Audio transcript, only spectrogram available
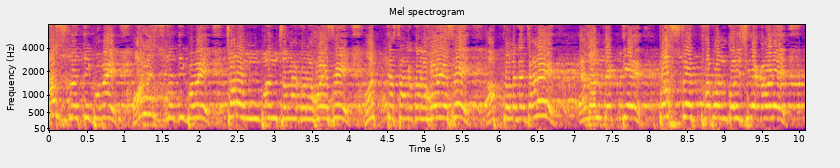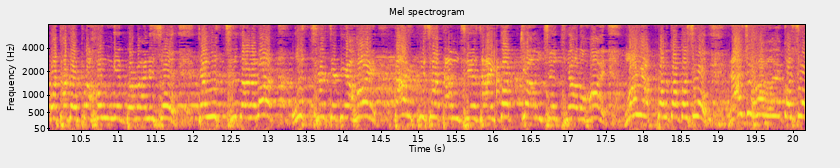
ৰাজনৈতিকভাৱে অৰাজনৈতিকভাৱে চৰম বঞ্চনা কৰা হৈ আছে অত্যাচাৰ কৰা হৈ আছে আপোনালোকে জানে, এজন ব্যক্তিয়ে প্ৰশ্ন উত্থাপন কৰিছিলে কাৰণে কথাটো প্ৰাসংগিকভাৱে আনিছো যে উচ্ছেদৰ নামত উচ্ছেদ যেতিয়া হয় তাৰ পিছত আমচিয়ে যায় কতিয়া আমচিয়ে থিয় নহয় মই আপোনালোকক কৈছো ৰাজহুৱাভাৱে কৈছো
